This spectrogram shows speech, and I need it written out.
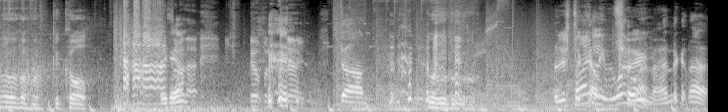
Oh, good call. I I just took Finally, out we won two, one. man. Look at that.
